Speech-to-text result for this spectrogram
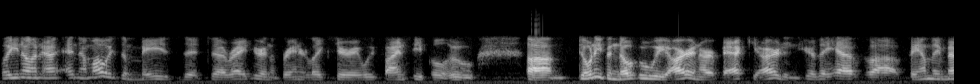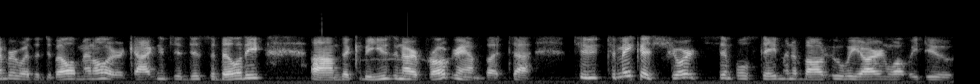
Well, you know, and, I, and I'm always amazed that uh, right here in the Brainerd Lakes area, we find people who um, don't even know who we are in our backyard, and here they have a family member with a developmental or a cognitive disability um, that could be using our program. But uh, to to make a short, simple statement about who we are and what we do.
